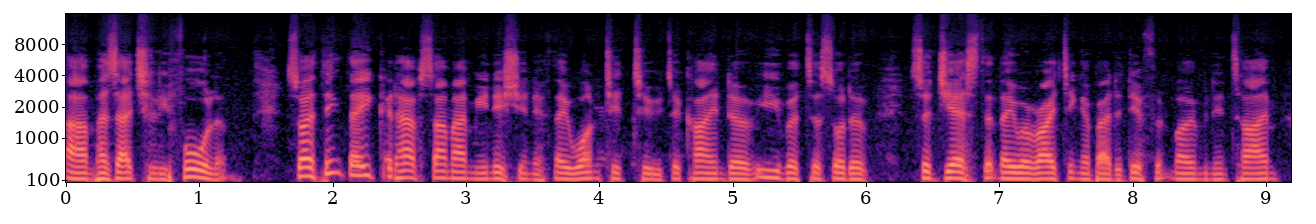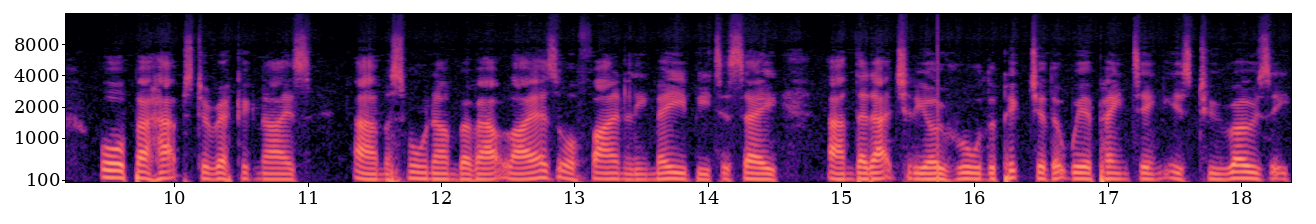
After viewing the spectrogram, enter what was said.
um, has actually fallen. So I think they could have some ammunition if they wanted to, to kind of either to sort of suggest that they were writing about a different moment in time, or perhaps to recognize um, a small number of outliers, or finally maybe to say um, that actually overall the picture that we're painting is too rosy.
